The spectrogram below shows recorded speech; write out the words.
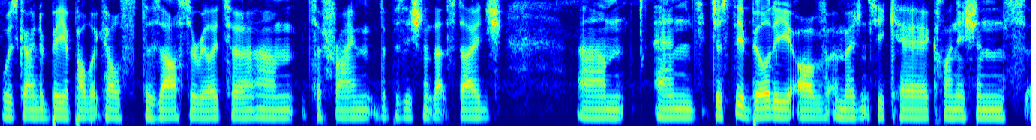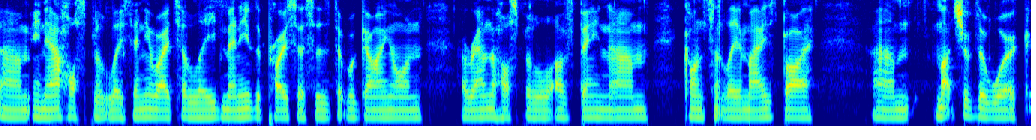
was going to be a public health disaster. Really, to um, to frame the position at that stage, um, and just the ability of emergency care clinicians um, in our hospital, at least anyway, to lead many of the processes that were going on around the hospital. I've been um, constantly amazed by. Um, much of the work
